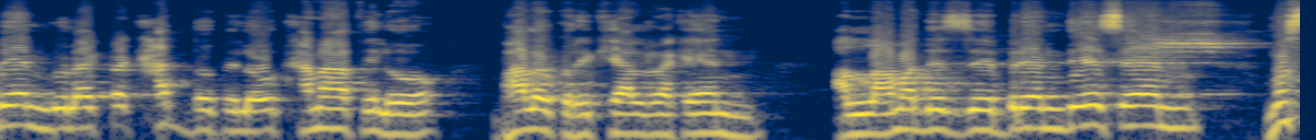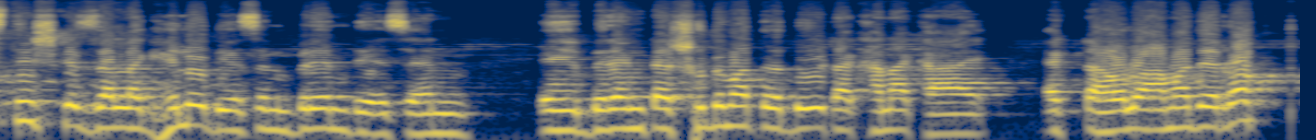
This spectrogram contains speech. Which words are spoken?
ব্রেনগুলো একটা খাদ্য পেল, খানা পেল। ভালো করে খেয়াল রাখেন। আল্লাহ আমাদের যে ব্রেন দিয়েছেন, মস্তিষ্কের আল্লাহ ঘেলু দিয়েছেন, ব্রেন দিয়েছেন এই ব্রেনটা শুধুমাত্র দুইটা খানা খায়, একটা হলো আমাদের রক্ত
